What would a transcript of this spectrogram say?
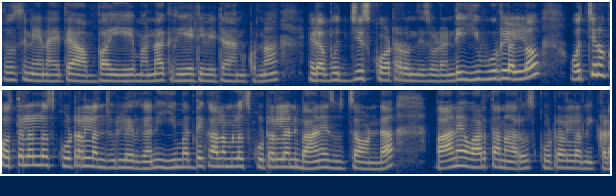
చూసి నేనైతే అబ్బాయి ఏమన్నా క్రియేటివిటీ అనుకున్నా. ఇక్కడ బుజ్జి స్కూటర్ ఉంది చూడండి. ఈ ఊర్లలో వచ్చిన కొత్తలలో స్కూటర్లను చూడలేదు కానీ ఈ మధ్య కాలంలో స్కూటర్లని బాగానే చూసా ఉండ. బాగానే వాడుతున్నారు స్కూటర్లను ఇక్కడ.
